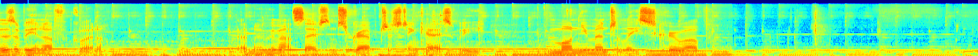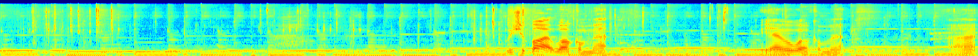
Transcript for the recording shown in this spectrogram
This, will be enough for quota. I know we might save some scrap just in case we monumentally screw up. We should buy a welcome mat. We have a welcome mat. Alright.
